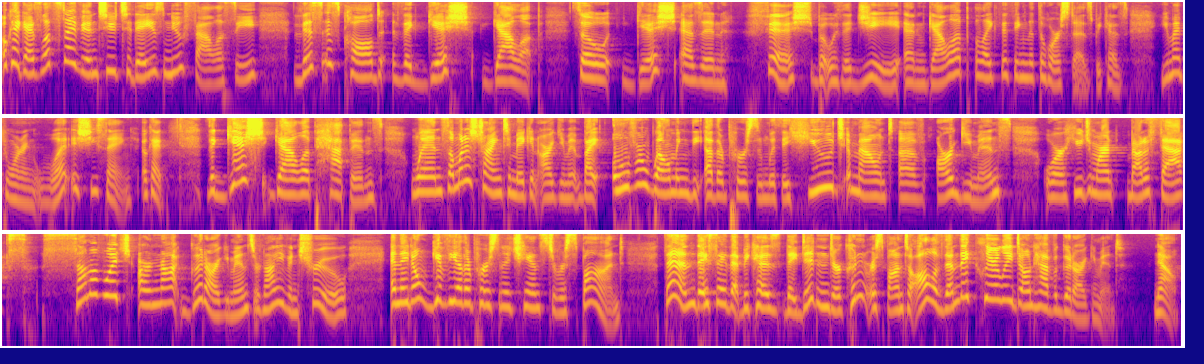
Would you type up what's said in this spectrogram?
Okay, guys, let's dive into today's new fallacy. This is called the Gish Gallop. So, Gish, as in fish, but with a G, and gallop like the thing that the horse does, because you might be wondering, what is she saying? Okay, the Gish Gallop happens when someone is trying to make an argument by overwhelming the other person with a huge amount of arguments or a huge amount of facts, some of which are not good arguments or not even true, and they don't give the other person a chance to respond. Then they say that because they didn't or couldn't respond to all of them, they clearly don't have a good argument. Now,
